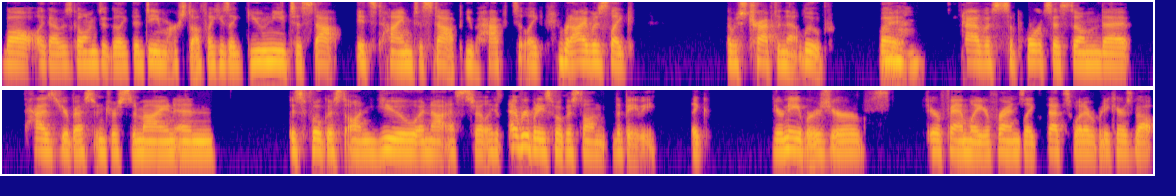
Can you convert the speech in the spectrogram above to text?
about like i was going through the, like the D-MER stuff. Like he's like you need to stop. It's time to stop. You have to like but i was like i was trapped in that loop. But mm-hmm. have a support system that has your best interest in mind and is focused on you and not necessarily because everybody's focused on the baby. Like your neighbors your your family your friends like that's what everybody cares about.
